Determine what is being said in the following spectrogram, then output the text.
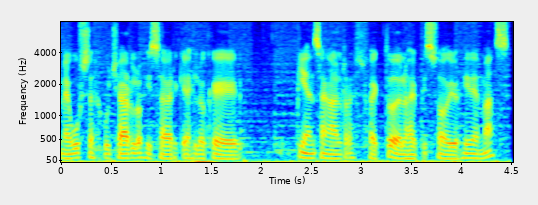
Me gusta escucharlos y saber qué es lo que piensan al respecto de los episodios y demás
